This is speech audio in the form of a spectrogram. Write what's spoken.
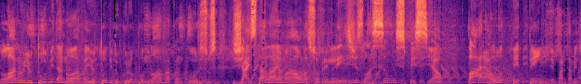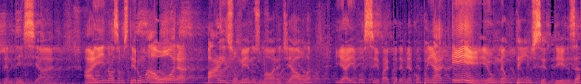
Lá no YouTube da Nova, YouTube do Grupo Nova Concursos, já está lá é uma aula sobre legislação especial para o DEPEN, Departamento Penitenciário. Aí nós vamos ter uma hora, mais ou menos uma hora de aula, e aí você vai poder me acompanhar. E eu não tenho certeza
